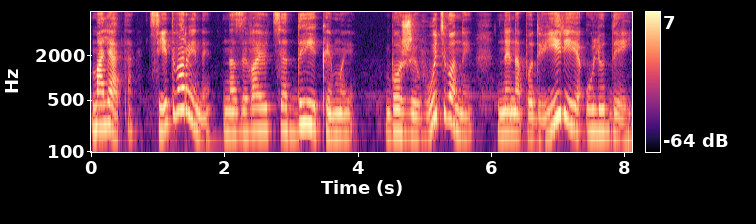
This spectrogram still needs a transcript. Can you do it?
Малята, ці тварини називаються дикими, бо живуть вони не на подвір'ї у людей,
